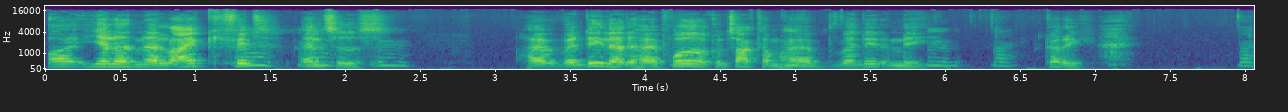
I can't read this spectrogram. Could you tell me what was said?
Og jeg lavede den der like, fedt, mm, mm, altid. Mm. Har jeg været en del af det? Har jeg prøvet mm. at kontakte ham? Har jeg været en del af det? Nej. Mm, nej. Gør det ikke. Nej.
